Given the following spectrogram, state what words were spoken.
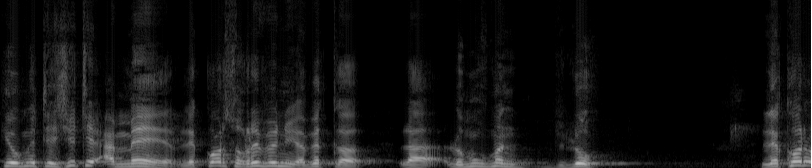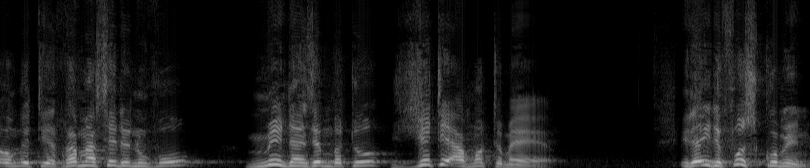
qui ont été jetés à mer. Les corps sont revenus avec euh, le mouvement de l'eau. Les corps ont été ramassés de nouveau mis dans un bateau, jeté à haute mer. Il y a eu des fausses communes.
